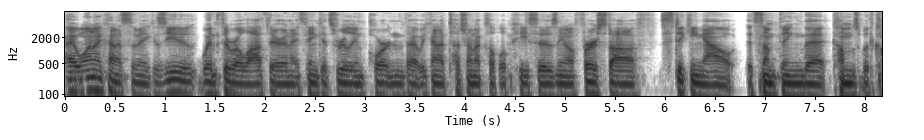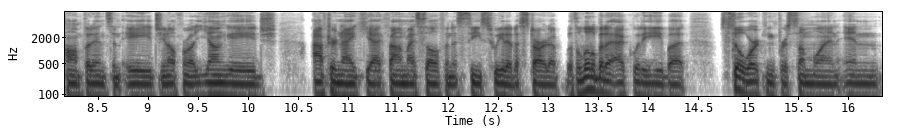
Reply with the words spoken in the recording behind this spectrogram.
I want to kind of submit because you went through a lot there, and I think it's really important that we kind of touch on a couple pieces. You know, first off, sticking out. It's something that comes with confidence and age. You know, from a young age, after Nike, I found myself in a C suite at a startup with a little bit of equity, but still working for someone and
